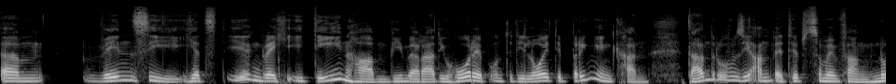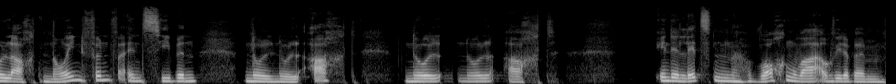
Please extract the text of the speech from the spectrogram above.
Ähm, wenn Sie jetzt irgendwelche Ideen haben, wie man Radio Horeb unter die Leute bringen kann, dann rufen Sie an bei Tipps zum Empfang 089 517 008 008. In den letzten Wochen war auch wieder beim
